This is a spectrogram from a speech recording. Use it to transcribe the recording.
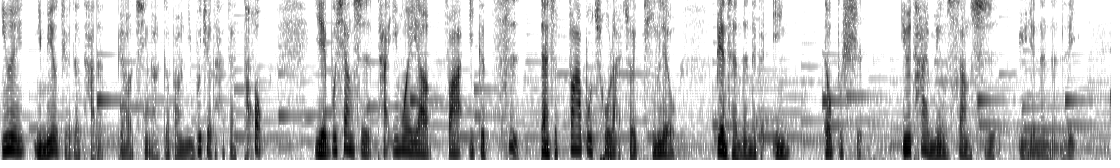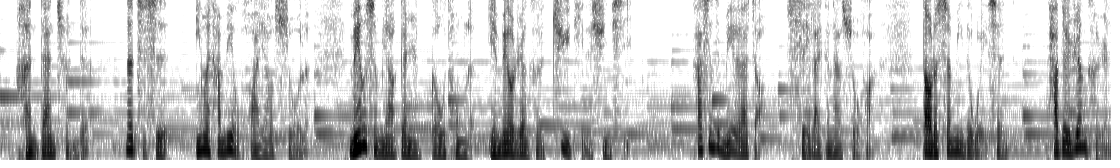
因为你没有觉得他的表情啊各方，你不觉得他在痛，也不像是他因为要发一个字，但是发不出来，所以停留变成了那个音，都不是，因为他也没有丧失语言的能力，很单纯的，那只是因为他没有话要说了，没有什么要跟人沟通了，也没有任何具体的讯息，他甚至没有要找。谁来跟他说话？到了生命的尾声，他对任何人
